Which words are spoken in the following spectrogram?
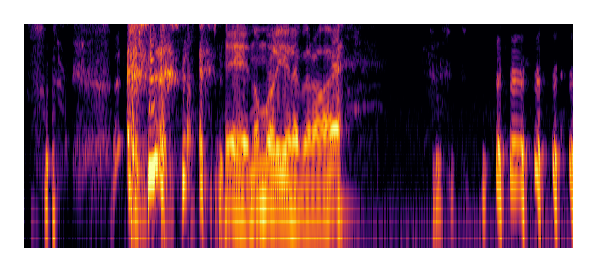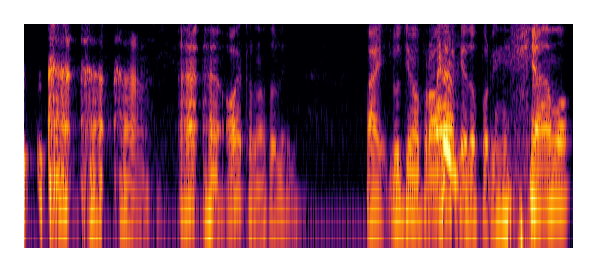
Eh, non morire però, eh. Ah, ah, oh, è tornato lei. Vai, l'ultima prova che dopo riniziamo.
